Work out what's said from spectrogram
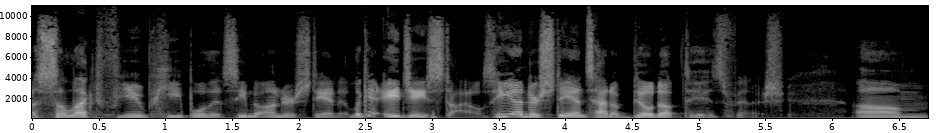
a select few people that seem to understand it. Look at AJ Styles. He understands how to build up to his finish. Um,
